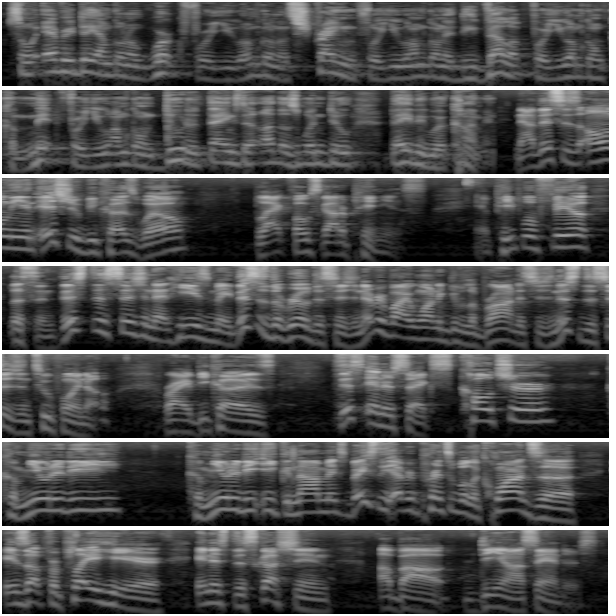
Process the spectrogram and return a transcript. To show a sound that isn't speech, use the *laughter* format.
So every day I'm going to work for you. I'm going to strain for you. I'm going to develop for you. I'm going to commit for you. I'm going to do the things that others wouldn't do. Baby, we're coming. Now, this is only an issue because, well, black folks got opinions. And people feel, listen, this decision that he's made, this is the real decision. Everybody want to give LeBron decision. This is decision 2.0, right? Because this intersects culture, community, community economics. Basically, every principle of Kwanzaa is up for play here in this discussion about Deion Sanders.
